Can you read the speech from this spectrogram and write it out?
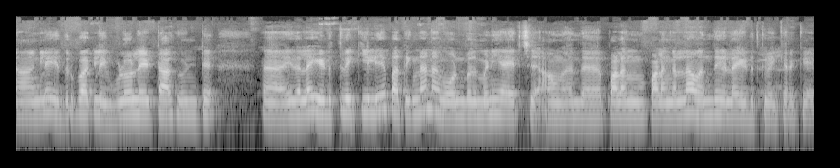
நாங்களே எதிர்பார்க்கல இவ்வளோ லேட் ஆகுன்ட்டு. இதெல்லாம் எடுத்து வைக்கலையே பார்த்தீங்கன்னா நாங்கள் ஒன்பது மணி ஆயிடுச்சு அவங்க அந்த பழங் பழங்கள்லாம் வந்து எல்லாம் எடுத்து வைக்கிறக்கே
